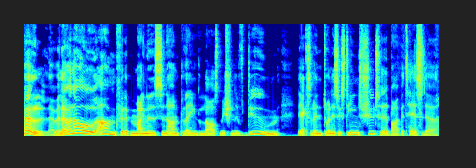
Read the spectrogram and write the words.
Hello, hello, hello! I'm Philip Magnus and I'm playing the last mission of Doom, the excellent 2016 shooter by Bethesda.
